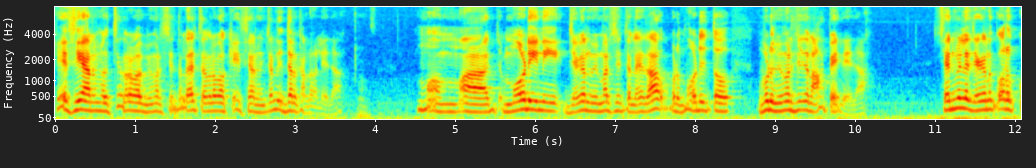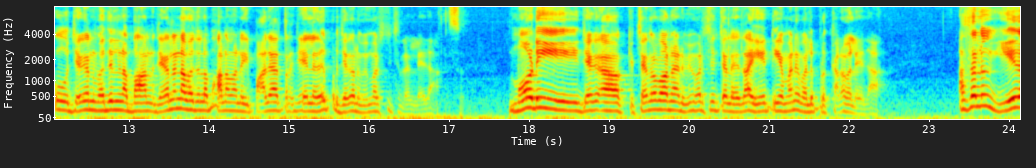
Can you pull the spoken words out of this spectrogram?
కేసీఆర్ను చంద్రబాబు విమర్శించలేదు? చంద్రబాబు కేసీఆర్ నుంచి ఇద్దరు కలవలేదా? మోడీని జగన్ విమర్శించలేదా? ఇప్పుడు మోడీతో ఇప్పుడు విమర్శించిన ఆపేలేదా? షర్మిల జగన్ కొరకు జగన్ వదిలిన బాణం జగనన్న వదిలిన బాణం అని పాదయాత్ర చేయలేదు. ఇప్పుడు జగన్ విమర్శించడం లేదా? మోడీ జగ చంద్రబాబు నాయుడు విమర్శించలేదా? ఏటీఎం అని వాళ్ళు ఇప్పుడు కలవలేదా? అసలు ఏ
